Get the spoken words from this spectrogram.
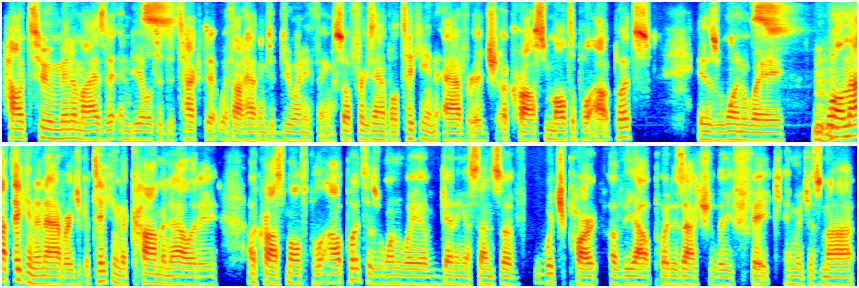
how to minimize it and be able to detect it without having to do anything. So, for example, taking an average across multiple outputs is one way. Mhm. Well, not taking an average, but taking the commonality across multiple outputs is one way of getting a sense of which part of the output is actually fake and which is not.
